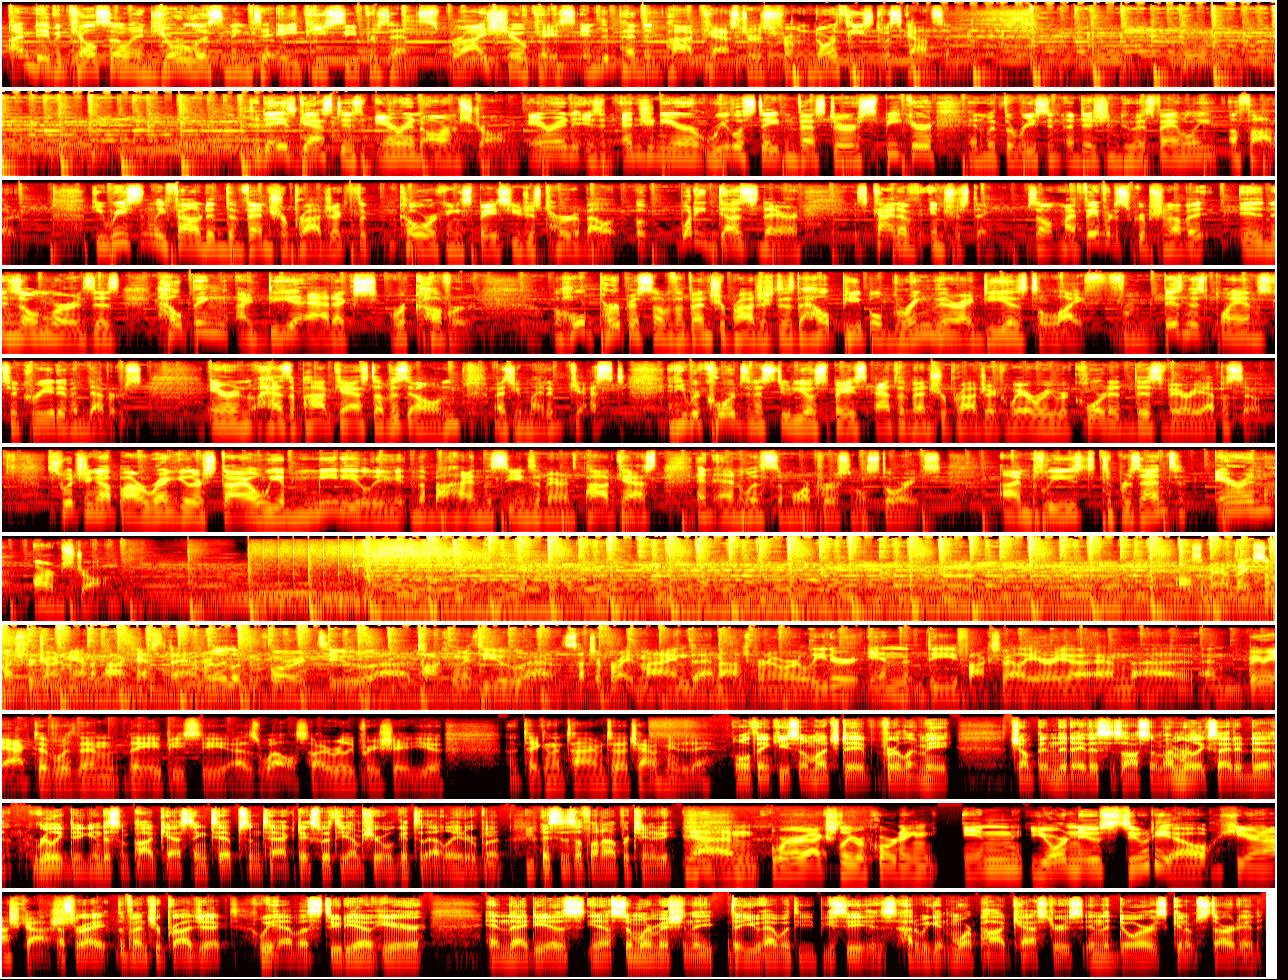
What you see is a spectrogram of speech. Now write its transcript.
I'm David Kelso, and you're listening to APC Presents, where I showcase independent podcasters from Northeast Wisconsin. Today's guest is Aaron Armstrong. Aaron is an engineer, real estate investor, speaker, and with the recent addition to his family, a father. He recently founded the Venture Project, the co working space you just heard about, but what he does there is kind of interesting. So, my favorite description of it, in his own words, is helping idea addicts recover. The whole purpose of the Venture Project is to help people bring their ideas to life, from business plans to creative endeavors. Aaron has a podcast of his own, as you might have guessed, and he records in a studio space at the Venture Project where we recorded this very episode. Switching up our regular style, we immediately get in the behind the scenes of Aaron's podcast and end with some more personal stories. I'm pleased to present Aaron Armstrong. Awesome, Aaron. Thanks so much for joining me on the podcast today. I'm really looking forward to uh, talking with you. Uh, such a bright mind and entrepreneur leader in the Fox Valley area, and uh, and very active within the APC as well. So I really appreciate you Uh, taking the time to chat with me today. Well, thank you so much, Dave, for letting me jump in today. This is awesome. I'm really excited to really dig into some podcasting tips and tactics with you. I'm sure we'll get to that later, but this is a fun opportunity. Yeah, and we're actually recording in your new studio here in Oshkosh. That's right. The Venture Project. We have a studio here. And the idea is, you know, similar mission that, that you have with the APC is how do we get more podcasters in the doors, get them started,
